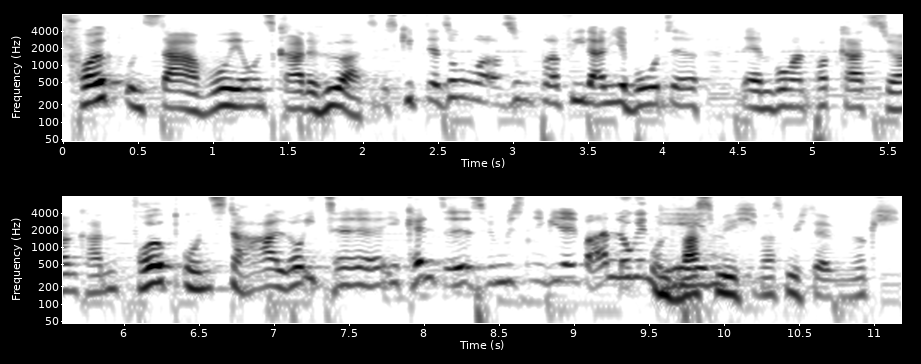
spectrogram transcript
folgt uns da, wo ihr uns gerade hört. Es gibt ja so super viele Angebote, ähm, wo man Podcasts hören kann. Folgt uns da, Leute. Ihr kennt es. Wir müssen wieder in Verhandlungen Und gehen. was mich, was mich da wirklich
